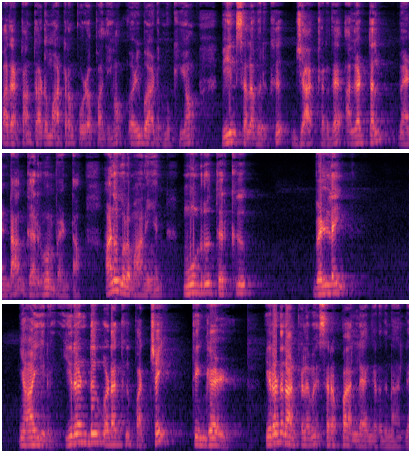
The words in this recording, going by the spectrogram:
பதட்டம் தடுமாற்றம் குழப்பம் அதிகம் வழிபாடு முக்கியம். வீண் செலவிற்கு ஜாக்கிரதை அலட்டல் வேண்டாம் கர்வம் வேண்டாம். அனுகூலமான எண் மூன்று தெற்கு வெள்ளை ஞாயிறு. இரண்டு வடக்கு பச்சை திங்கள். இரண்டு நாட்களுமே சிறப்பாக இல்லைங்கிறதுனால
